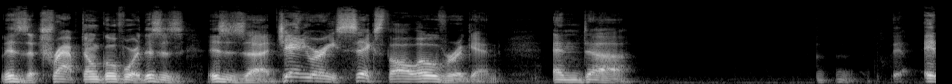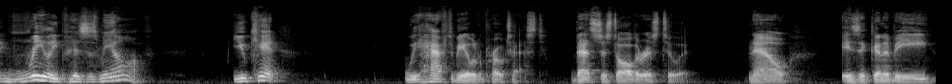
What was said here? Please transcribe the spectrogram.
This is a trap. Don't go for it. This is this is uh, January sixth all over again, and uh, it really pisses me off. You can't. We have to be able to protest. That's just all there is to it. Now, is it going to be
